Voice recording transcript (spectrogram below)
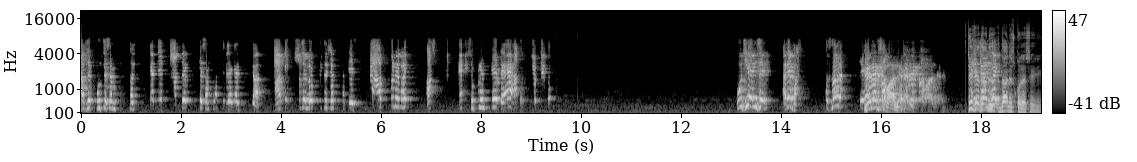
आपसे पूछ के सम- आपसे पूछ के संपर्क करेगा आपके से लोग प्रतिशत का देश आपको ने भाई? सुप्रीम कोर्ट है? पूछिए इनसे। अरे भाई मेरा एक सवाल है। ठीक है दानिश भाई- जी।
